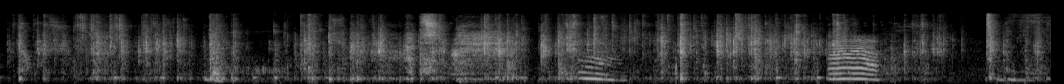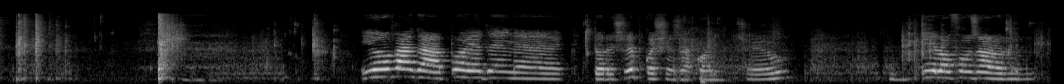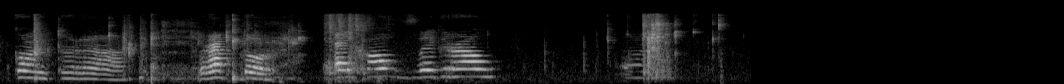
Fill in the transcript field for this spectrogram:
Mm. A. I uwaga, pojedynek, który szybko się zakończył. Dilofozor kontra Raptor Echo wygrał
